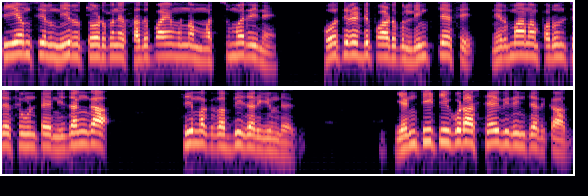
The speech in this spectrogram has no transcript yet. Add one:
టీఎంసీలు నీరు తోడుకునే సదుపాయం ఉన్న మచ్చుమరిని పోతిరెడ్డిపాడుకు లింక్ చేసి నిర్మాణం పనులు చేసి ఉంటే నిజంగా సీమకు లబ్ధి జరిగి ఉండేది. ఎన్టీటీ కూడా స్టే విధించేది కాదు.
